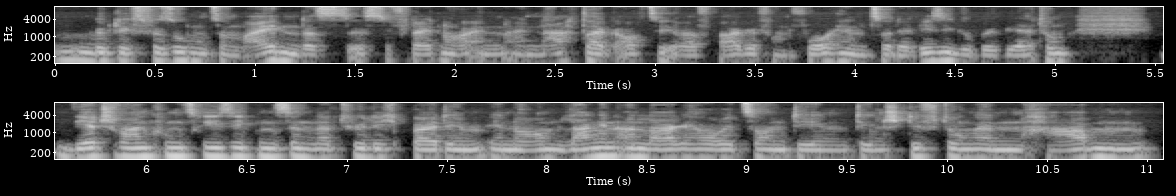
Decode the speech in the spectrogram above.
möglichst versuchen zu meiden. Das ist vielleicht noch ein, ein Nachtrag auch zu Ihrer Frage von vorhin, zu der Risikobewertung. Wertschwankungsrisiken sind natürlich bei dem enorm langen Anlagehorizont, den, den Stiftungen haben,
